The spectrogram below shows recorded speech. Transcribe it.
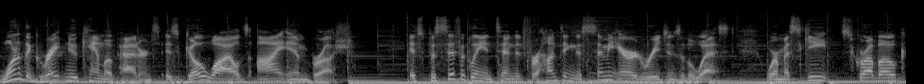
One of the great new camo patterns is Go Wild's IM Brush. It's specifically intended for hunting the semi-arid regions of the West, where mesquite, scrub oak,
